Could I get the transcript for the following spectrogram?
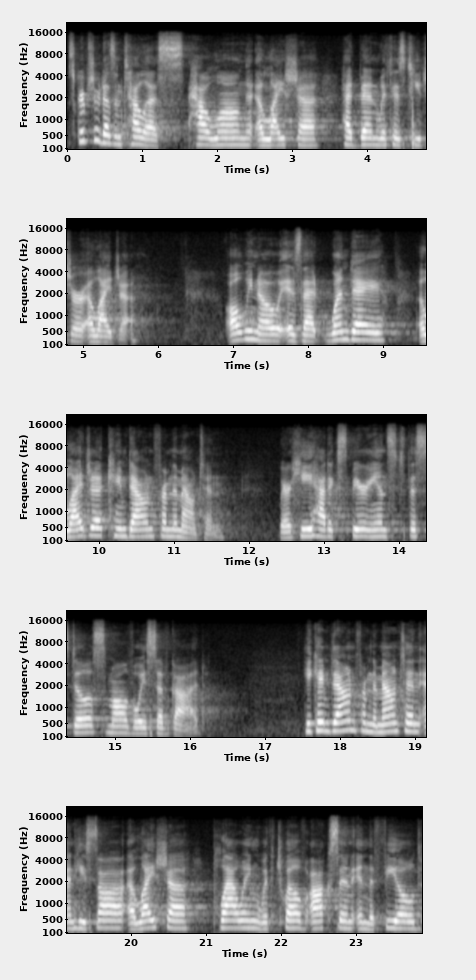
Scripture doesn't tell us how long Elisha had been with his teacher Elijah. All we know is that one day Elijah came down from the mountain where he had experienced the still small voice of God. He came down from the mountain and he saw Elisha plowing with 12 oxen in the field,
